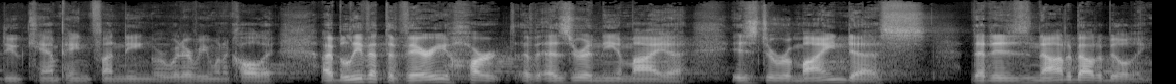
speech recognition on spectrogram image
do campaign funding or whatever you want to call it, I believe at the very heart of Ezra and Nehemiah is to remind us that it is not about a building,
